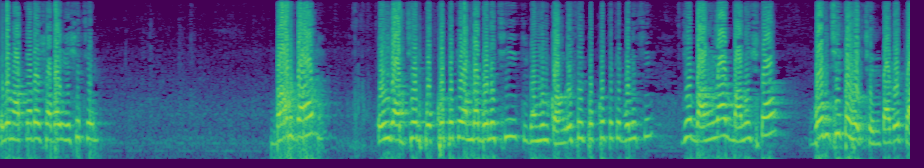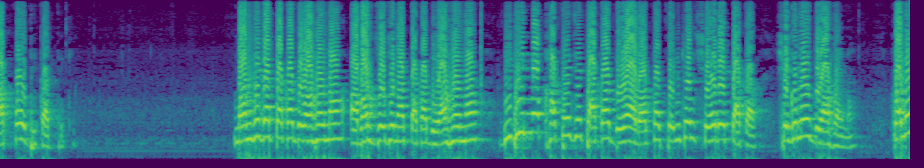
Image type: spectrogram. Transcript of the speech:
এবং আপনারা সবাই এসেছেন। বারবার এই রাজ্যের পক্ষ থেকে আমরা বলেছি, তৃণমূল কংগ্রেসের পক্ষ থেকে বলেছি যে বাংলার মানুষরা বঞ্চিত হচ্ছেন তাদের প্রাপ্য অধিকার থেকে। মানরেগার টাকা দেওয়া হয় না, আবাস যোজনার টাকা দেওয়া হয় না। বিভিন্ন খাতে যে টাকা দেওয়ার, অর্থাৎ সেন্ট্রাল শেয়ারের টাকা, সেগুলোও দেওয়া হয় না। ফলে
